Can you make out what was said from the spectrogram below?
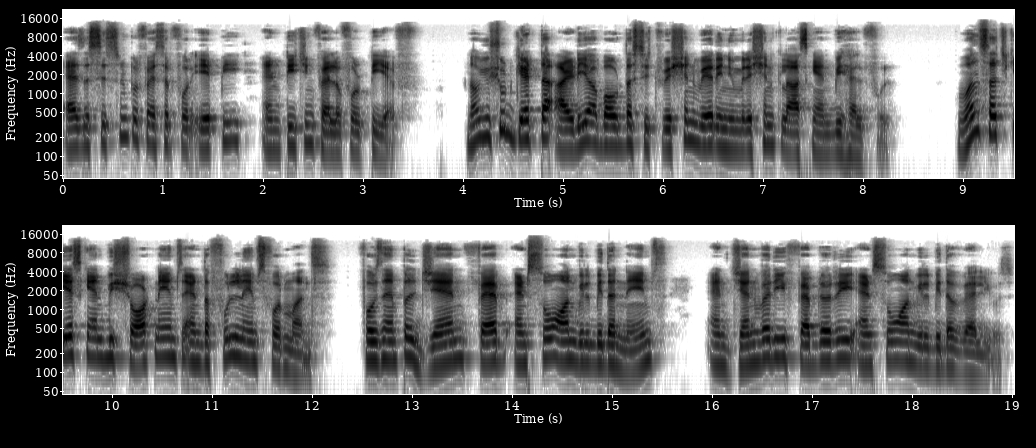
as assistant professor for AP and teaching fellow for TF. Now you should get the idea about the situation where enumeration class can be helpful. One such case can be short names and the full names for months. For example, Jan, Feb and so on will be the names and January, February and so on will be the values.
